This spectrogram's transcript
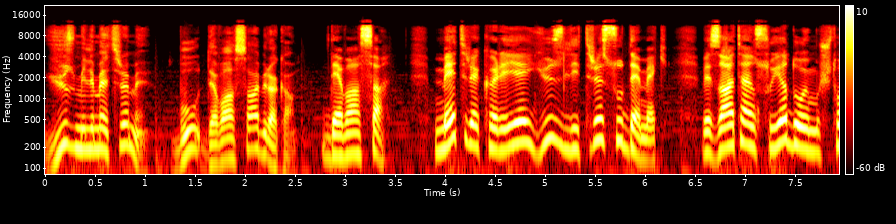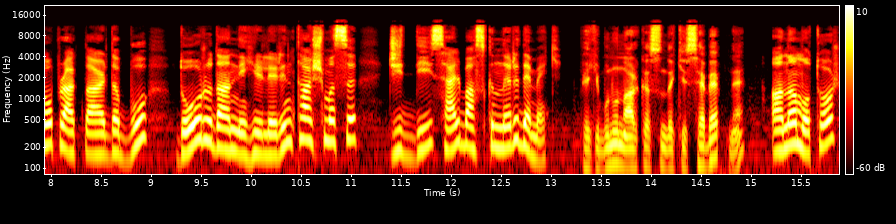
100 milimetre mi? Bu devasa bir rakam. Devasa. Metrekareye 100 litre su demek. Ve zaten suya doymuş topraklarda bu doğrudan nehirlerin taşması, ciddi sel baskınları demek. Peki bunun arkasındaki sebep ne? Ana motor,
